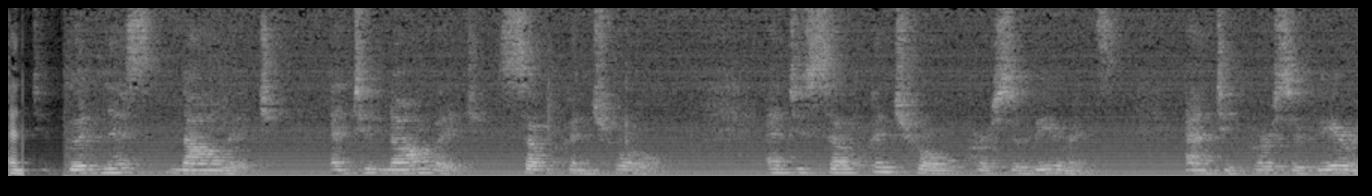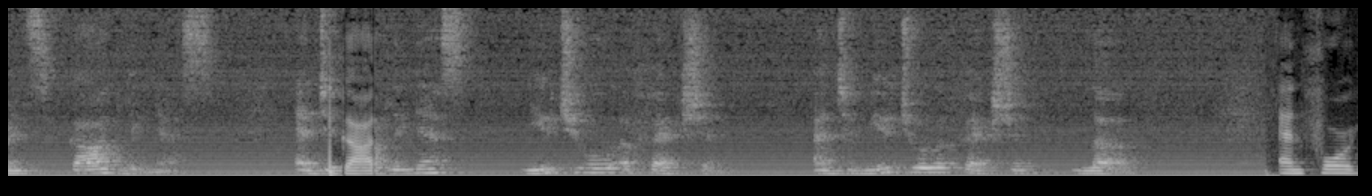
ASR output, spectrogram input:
and to goodness, knowledge, and to knowledge, self control, and to self control, perseverance, and to perseverance, godliness, and to godliness, mutual affection, and to mutual affection, love. And for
